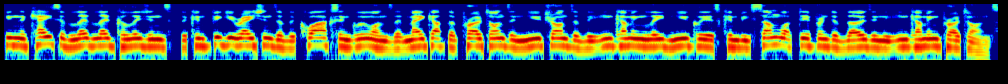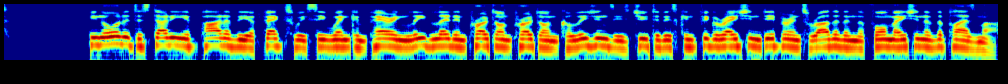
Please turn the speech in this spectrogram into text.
In the case of lead-lead collisions, the configurations of the quarks and gluons that make up the protons and neutrons of the incoming lead nucleus can be somewhat different of those in the incoming protons. In order to study if part of the effects we see when comparing lead-lead and proton-proton collisions is due to this configuration difference rather than the formation of the plasma.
